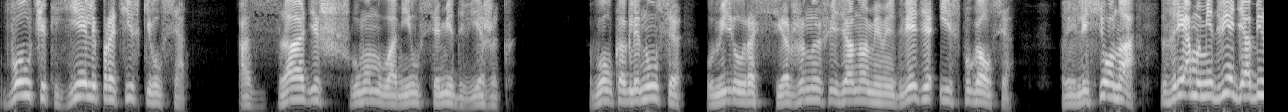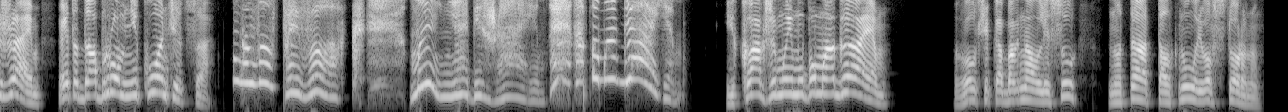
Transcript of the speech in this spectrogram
волчик еле протискивался, а сзади шумом ломился медвежик. Волк оглянулся, увидел рассерженную физиономию медведя и испугался. «Эй, лисёна, зря мы медведя обижаем, это добром не кончится!» Глупый волк, мы не обижаем, а помогаем. «И как же мы ему помогаем?» Волчик обогнал лису, но та оттолкнула его в сторону.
